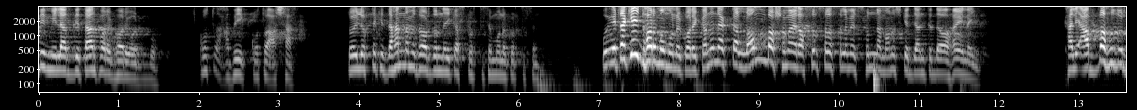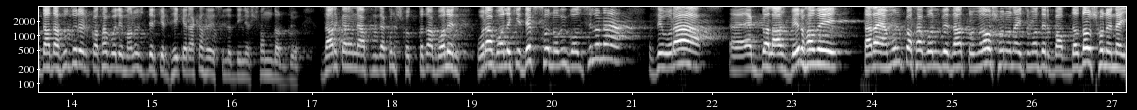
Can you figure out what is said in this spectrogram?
দিয়ে মিলাদ দিয়ে তারপরে ঘরে উঠবো। কত আবেগ, কত আশা। তো ওই লোকটাকে জাহান নামে যাওয়ার জন্য এই কাজ করতেছে, মনে করতেছেন? ও এটাকেই ধর্ম মনে করে, কেননা একটা লম্বা সময় রাসুল সাল্লাহ সাল্লামের সুন্না মানুষকে জানতে দেওয়া হয় নাই। খালি আব্বা হুজুর, দাদা হুজুরের কথা বলে মানুষদেরকে ঢেকে রাখা হয়েছিল দিনের সৌন্দর্য। যার কারণে আপনি দেখুন সত্যটা বলেন, ওরা বলে কি, দেখছ, নবী বলছিল না যে ওরা একদল আস বের হবে, তারা এমন কথা বলবে যা তোমরাও শোনো নাই, তোমাদের বাপদাদাও শোনে নাই।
